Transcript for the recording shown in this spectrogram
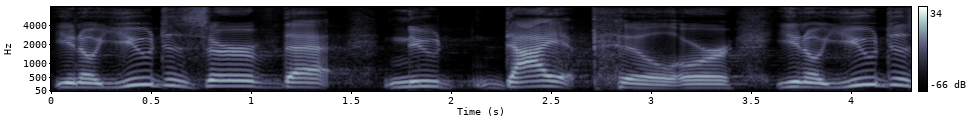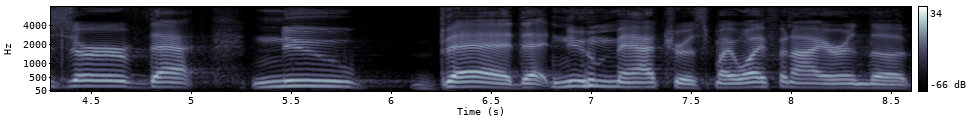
you know, you deserve that new diet pill, or, you know, you deserve that new bed, that new mattress. My wife and I are in the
